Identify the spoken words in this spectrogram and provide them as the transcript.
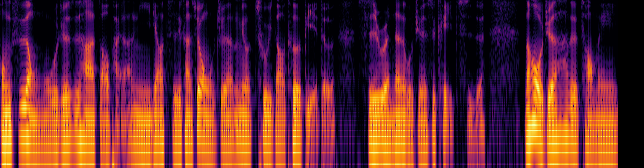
红丝绒，我觉得是它的招牌啦，你一定要吃吃看。虽然我觉得没有注意到特别的湿润，但是我觉得是可以吃的。然后我觉得它的草莓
